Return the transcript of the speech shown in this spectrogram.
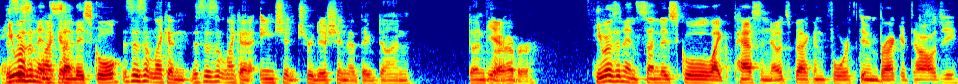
he wasn't in like a- Sunday school. This isn't like an this isn't like an ancient tradition that they've done done Yeah. forever. He wasn't in Sunday school, like passing notes back and forth doing bracketology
